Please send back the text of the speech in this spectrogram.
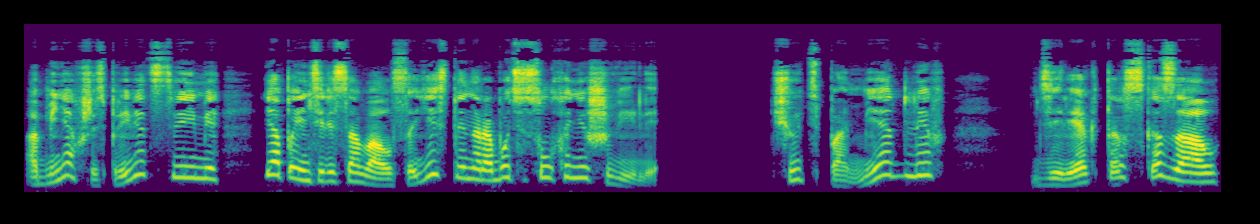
Обменявшись приветствиями, я поинтересовался, есть ли на работе Сулханишвили. Чуть помедлив, директор сказал,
